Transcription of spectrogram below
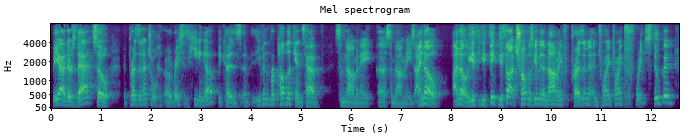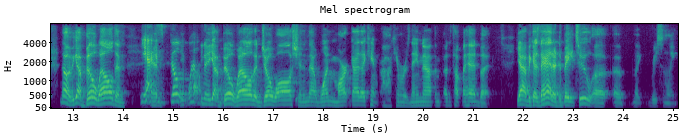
but yeah, there's that. So the presidential uh, race is heating up because um, even Republicans have some nominate uh, some nominees. I know, I know. You you think you thought Trump was going to be the nominee for president in 2020? Pfft, what are you stupid? No, we got Bill Weld and Yeah, because Bill Weld. you know you got Bill Weld and Joe Walsh and then that one Mark guy that I can't oh, I can't remember his name now at the, at the top of my head, but yeah, because they had a debate too, uh, uh like recently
